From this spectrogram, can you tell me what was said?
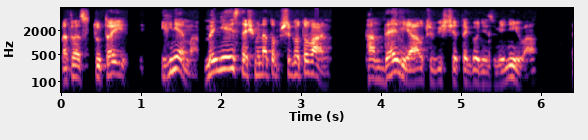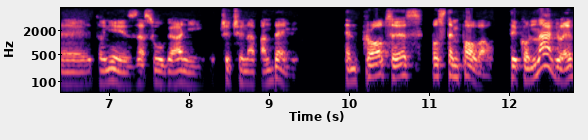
Natomiast tutaj ich nie ma. My nie jesteśmy na to przygotowani. Pandemia oczywiście tego nie zmieniła. E, to nie jest zasługa ani przyczyna pandemii. Ten proces postępował. Tylko nagle,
